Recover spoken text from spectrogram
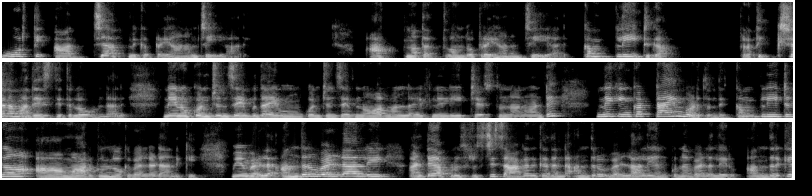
పూర్తి ఆధ్యాత్మిక ప్రయాణం చేయాలి. ఆత్మతత్వంలో ప్రయాణం చేయాలి. కంప్లీట్గా ప్రతి క్షణం అదే స్థితిలో ఉండాలి. నేను కొంచెం సేపు దైవం కొంచెం సేపు నార్మల్ లైఫ్ని లీడ్ చేస్తున్నాను అంటే నీకు ఇంకా టైం పడుతుంది కంప్లీట్గా ఆ మార్గంలోకి వెళ్ళడానికి. మేము వెళ్ళ అందరూ వెళ్ళాలి అంటే అప్పుడు సృష్టి సాగదు కదండి. అందరూ వెళ్ళాలి అనుకున్నా వెళ్ళలేరు. అందరికీ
